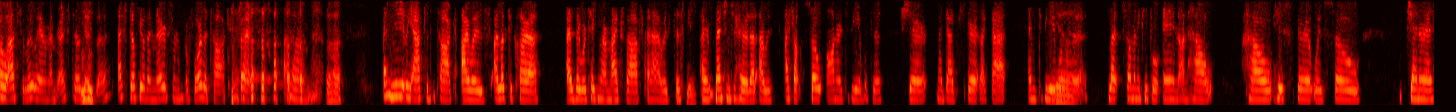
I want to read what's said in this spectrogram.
Oh, absolutely. I remember. I still get the I still feel the nerves from before the talk, but um uh-huh. immediately after the talk, I was I looked at Clara as they were taking our mics off and I was just yeah. I mentioned to her that I was I felt so honored to be able to share my dad's spirit like that and to be able yeah. to let so many people in on how how his spirit was so generous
